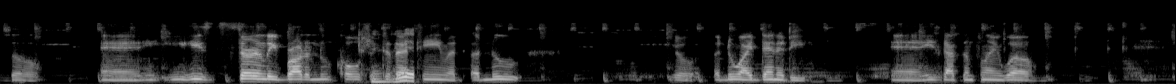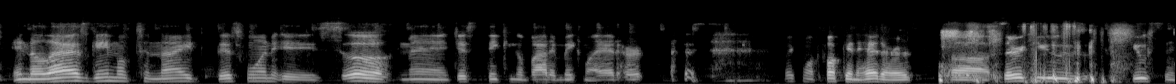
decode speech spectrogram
So and he, he's certainly brought a new culture to that team a, a new you know a new identity and he's got them playing well in the last game of tonight, this one is oh man, just thinking about it makes my head hurt. makes my fucking head hurt. Uh Syracuse Houston.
